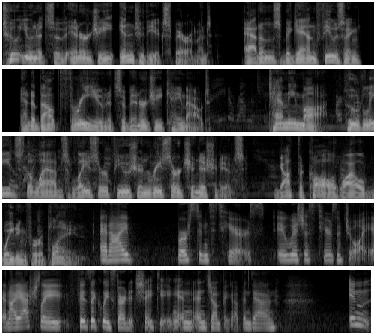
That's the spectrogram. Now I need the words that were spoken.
two units of energy into the experiment, atoms began fusing, and about three units of energy came out. Tammy Ma, who leads the lab's laser fusion research initiatives, got the call while waiting for a plane. And I burst into tears. It was just tears of joy. And I actually physically started shaking and, and jumping up and down. In,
